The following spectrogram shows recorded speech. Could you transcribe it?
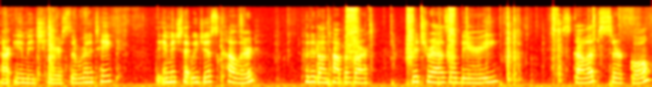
our image here. So we're going to take the image that we just colored, put it on top of our rich razzleberry scallop circle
